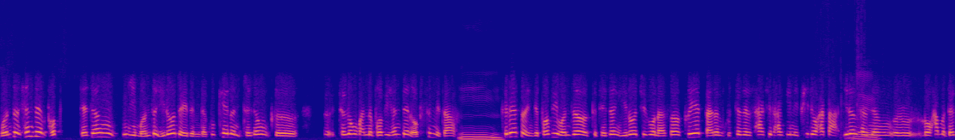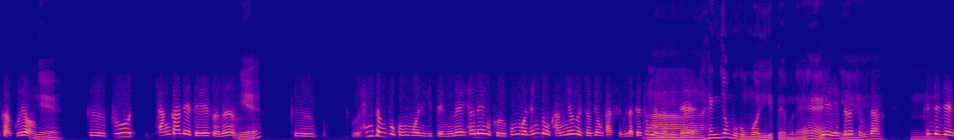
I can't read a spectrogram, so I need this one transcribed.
먼저 현재 법 제정이 먼저 이루어져야 됩니다. 국회는 제정 그 적용받는 법이 현재는 없습니다. 음. 그래서 이제 법이 먼저 그 제정이 이루어지고 나서 그에 따른 구체적 사실 확인이 필요하다 이런 네. 설명으로 하면 될 것 같고요. 예. 그두 장관에 대해서는 예. 그, 그 행정부 공무원이기 때문에 현행 그 공무원 행동 강령을 적용받습니다. 대통령령인데. 아, 행정부 공무원이기 때문에. 예, 예, 그렇습니다. 음. 근데 이제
